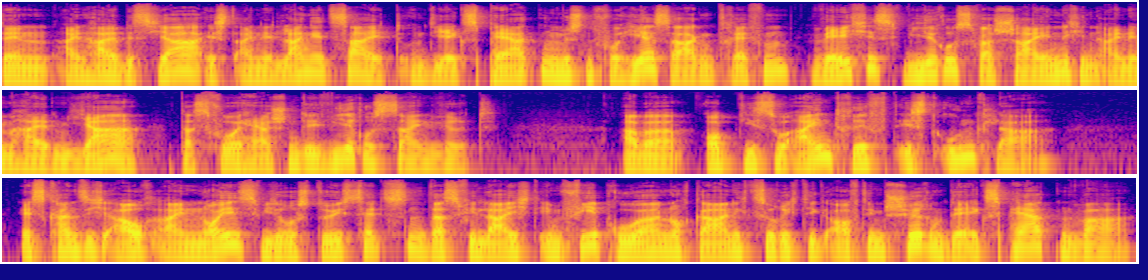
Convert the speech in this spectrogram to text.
Denn ein halbes Jahr ist eine lange Zeit und die Experten müssen Vorhersagen treffen, welches Virus wahrscheinlich in einem halben Jahr das vorherrschende Virus sein wird. Aber ob dies so eintrifft, ist unklar. Es kann sich auch ein neues Virus durchsetzen, das vielleicht im Februar noch gar nicht so richtig auf dem Schirm der Experten war.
